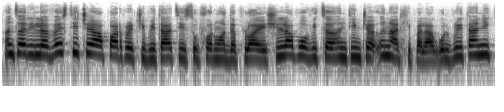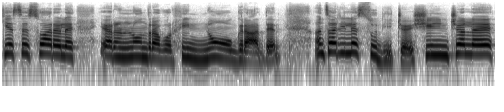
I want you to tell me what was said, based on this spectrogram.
În țările vestice apar precipitații sub formă de ploaie și lapoviță, în timp ce în arhipelagul britanic iese soarele, iar în Londra vor fi 9 grade. În țările sudice și în cele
